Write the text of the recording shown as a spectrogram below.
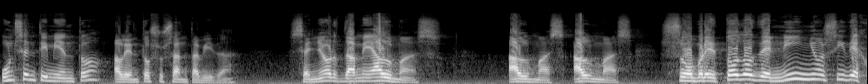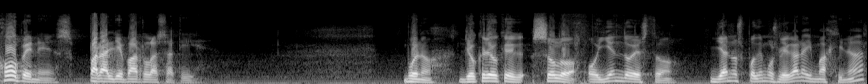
Un sentimiento alentó su santa vida. Señor, dame almas, almas, almas, sobre todo de niños y de jóvenes, para llevarlas a ti. Bueno, yo creo que solo oyendo esto ya nos podemos llegar a imaginar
